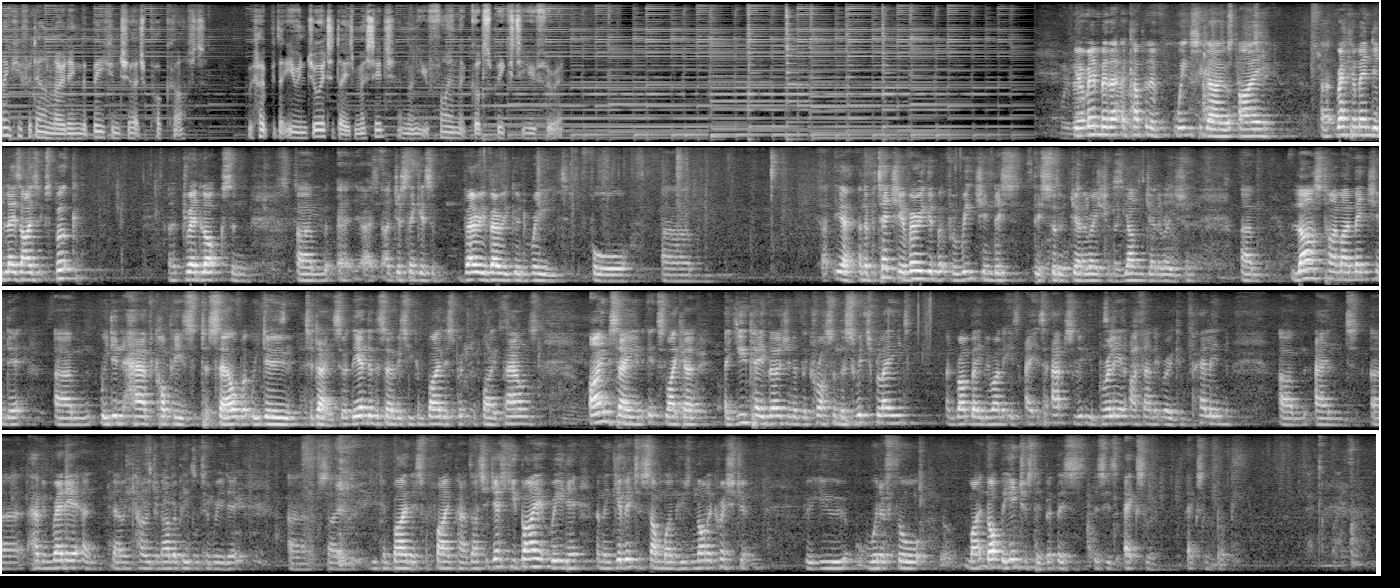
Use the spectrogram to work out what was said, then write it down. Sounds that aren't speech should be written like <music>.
Thank you for downloading the Beacon Church podcast. We hope that you enjoy today's message and that you find that God speaks to you through it. You remember that a couple of weeks ago I uh, recommended Les Isaac's book, uh, Dreadlocks, and um, I, I just think it's a very, very good read for, um, uh, yeah, and potentially a very good book for reaching this, this sort of generation, a young generation. Um, last time I mentioned it, um, we didn't have copies to sell, but we do today. So at the end of the service, you can buy this book for £5. I'm saying it's like a, a UK version of The Cross and the Switchblade, and Run Baby Run. It's, it's absolutely brilliant. I found it very compelling. Um, and uh, having read it and now encouraging other people to read it. Uh, so you can buy this for £5. I suggest you buy it, read it, and then give it to someone who's not a Christian, who you would have thought might not be interested, but this, this is excellent, excellent book.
